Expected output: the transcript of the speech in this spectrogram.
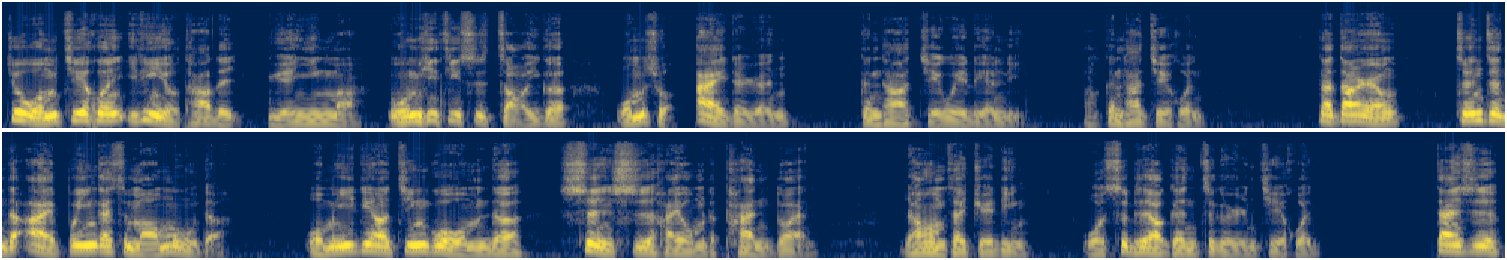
就我们结婚一定有他的原因吗？我们一定是找一个我们所爱的人，跟他结为连理啊，跟他结婚。那当然，真正的爱不应该是盲目的。我们一定要经过我们的慎思，还有我们的判断，然后我们再决定我是不是要跟这个人结婚。但是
